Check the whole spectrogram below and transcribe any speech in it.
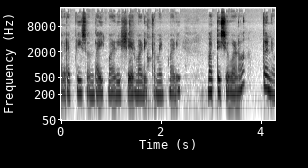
ಆದರೆ ಪ್ಲೀಸ್ ಒಂದು ಲೈಕ್ ಮಾಡಿ ಶೇರ್ ಮಾಡಿ ಕಮೆಂಟ್ ಮಾಡಿ. ಮತ್ತೆ ಸಿಗೋಣ. ಧನ್ಯವಾದ.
